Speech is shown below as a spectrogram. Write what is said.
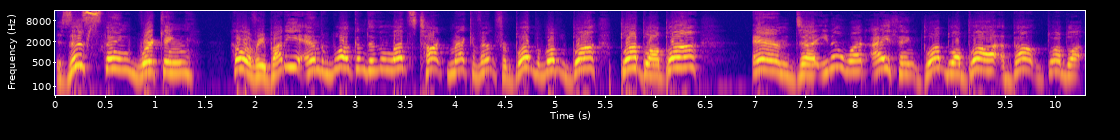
Is this thing working? Hello, everybody, and welcome to the Let's Talk Mac event for blah blah blah blah blah blah blah blah. And uh, you know what? I think blah blah blah about blah blah.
